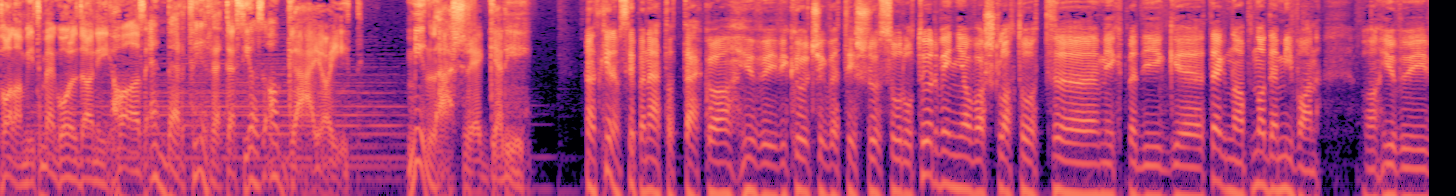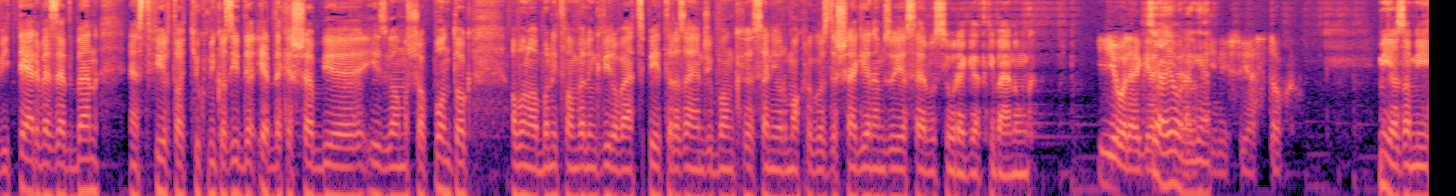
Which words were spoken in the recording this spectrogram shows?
mód valamit megoldani, ha az ember félreteszi az aggájait. Millás reggeli. Hát kérem szépen átadták a jövő évi költségvetésről szóló törvényjavaslatot, mégpedig tegnap. Na de mi van a jövő évi tervezetben? Ezt firtatjuk, mik az ide- érdekesebb, izgalmasabb pontok. A vonalban itt van velünk Virovácz Péter, az ING Bank senior makrogazdasági elemzője. Szervusz, jó reggelt kívánunk! Jó reggelt! Szia, jó reggelt. Én is, sziasztok! Mi az, ami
